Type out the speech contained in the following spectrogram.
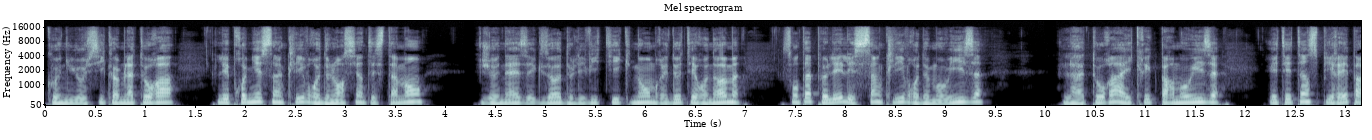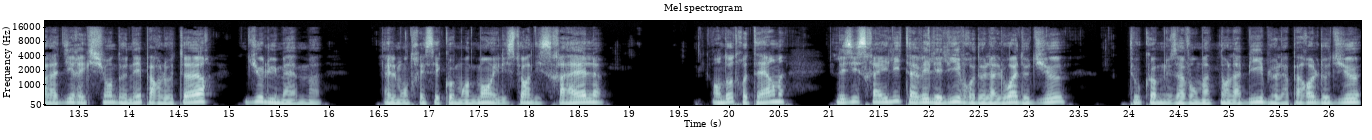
connus aussi comme la Torah, les premiers cinq livres de l'Ancien Testament, Genèse, Exode, Lévitique, Nombre et Deutéronome, sont appelés les cinq livres de Moïse. La Torah écrite par Moïse était inspirée par la direction donnée par l'auteur, Dieu lui-même. Elle montrait ses commandements et l'histoire d'Israël. En d'autres termes, les Israélites avaient les livres de la loi de Dieu, tout comme nous avons maintenant la Bible, la parole de Dieu,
